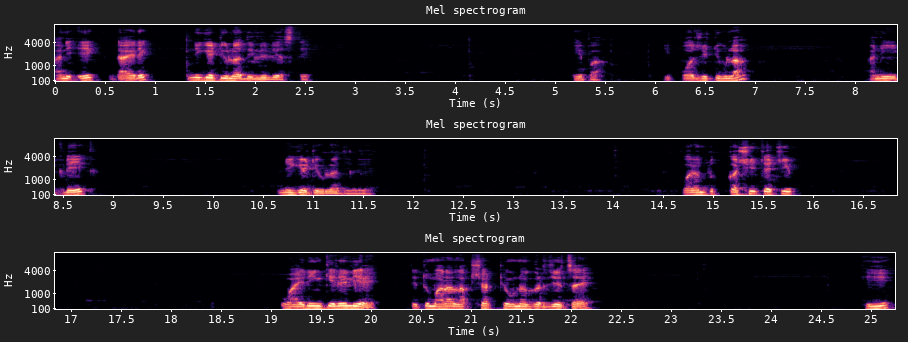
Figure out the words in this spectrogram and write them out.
आणि एक डायरेक्ट निगेटिव्हला दिलेली असते. हे पहा ही पॉझिटिव्हला आणि इकडे एक निगेटिव्हला दिली आहे. परंतु कशी त्याची वायरिंग केलेली आहे ते तुम्हाला लक्षात ठेवणं गरजेचं आहे. ही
